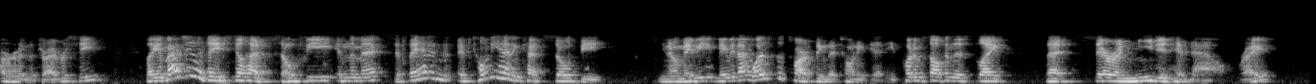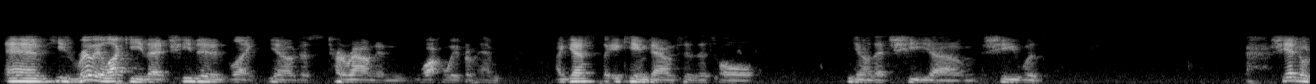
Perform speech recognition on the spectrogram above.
are in the driver's seat. Like imagine if they still had Sophie in the mix. If they hadn't, if Tony hadn't cut Sophie, you know, maybe maybe that was the smart thing that Tony did. He put himself in this like that Sarah needed him now, right? And he's really lucky that she didn't like, you know, just turn around and walk away from him. I guess it came down to this whole, you know, that she um, she was she had no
